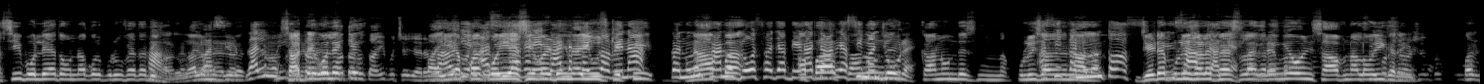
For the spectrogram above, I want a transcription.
ਅਸੀਂ ਬੋਲਿਆ ਤਾਂ ਉਹਨਾਂ ਕੋਲ ਪ੍ਰੂਫ ਹੈ ਤਾਂ ਦਿਖਾ ਦਿਓ। ਗੱਲ ਮੁੱਕੀ ਬਸ। ਗੱਲ ਮੁੱਕੀ ਸਾਡੇ ਕੋਲ ਇੱਕ ਤਾਂ ਹੀ ਪੁੱਛਿਆ ਜਾ ਰਿਹਾ। ਭਾਈ ਆਪਾਂ ਕੋਈ ਅਸੀਂ ਐਸੀ ਵਰਡਿੰਗ ਨਾ ਯੂਜ਼ ਕੀਤੀ ਕਾਨੂੰਨ ਨਾ ਸਾਨੂੰ ਆਪਾਂ- ਜੋ ਸਜ਼ਾ ਦੇਣਾ ਆਪਾਂ ਚਾਹਵੇ ਅਸੀਂ ਕਾਨੂੰਨ ਦੇ- ਮਨਜ਼ੂਰ ਹੈ। ਕਾਨੂੰਨ ਦੇ ਪੁਲਿਸ ਅਸੀਂ ਵਾਲੇ ਨਾਲ ਕਾਨੂੰਨ ਤੋਂ ਜਿਹੜੇ ਪੁਲਿਸ ਵਾਲੇ। ਫੈਸਲਾ ਕਰਨਗੇ ਉਹ ਇਨਸਾਫ ਨਾਲ ਉਹੀ ਕਰਨਗੇ। ਪਰ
